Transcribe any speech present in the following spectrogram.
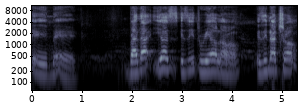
Amen. Brother, yours, is it real or is it natural?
